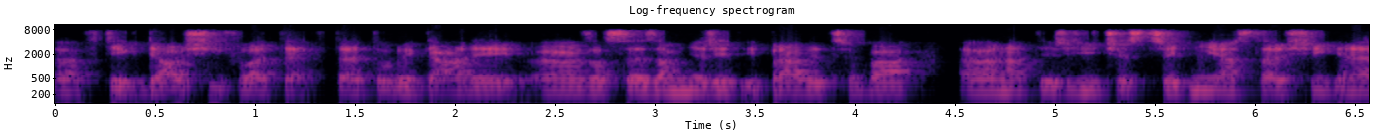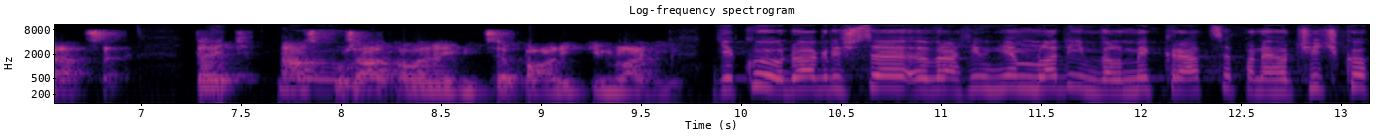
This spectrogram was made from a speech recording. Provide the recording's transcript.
Eh, v těch dalších letech této dekády eh, zase zaměřit i právě třeba eh, na ty řidiče střední a starší generace. Teď nás pořád ale nejvíce pálí ti mladí. Děkuji. No a když se vrátím k těm mladým, velmi krátce, pane Horčičko,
